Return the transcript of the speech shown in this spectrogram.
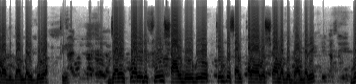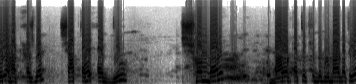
আমাদের দানবাড়ি গরু থেকে। যারা কোয়ালিটি ফুল, সার গরুগুলো কিনতে চান, তারা অবশ্যই আমাদের ধনবাড়ি গরু হাট আসবেন। সপ্তাহে একদিন, সোমবার বারোটা থেকে দুপুর বারোটা থেকে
